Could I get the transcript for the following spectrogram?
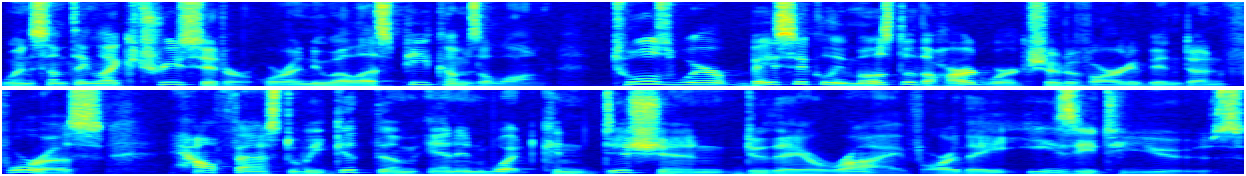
when something like Treesitter or a new LSP comes along. Tools where basically most of the hard work should have already been done for us. How fast do we get them and in what condition do they arrive? Are they easy to use?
